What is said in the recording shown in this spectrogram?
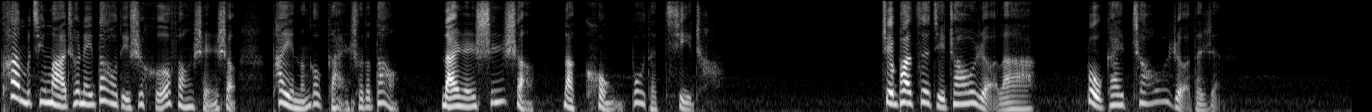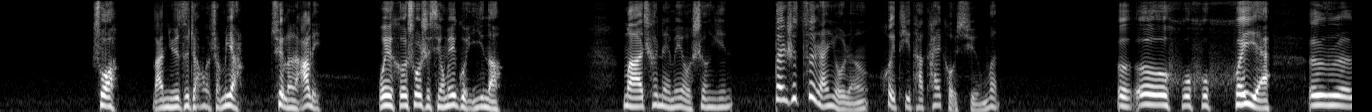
看不清马车内到底是何方神圣，他也能够感受得到男人身上那恐怖的气场。只怕自己招惹了不该招惹的人。说那女子长得什么样？去了哪里？为何说是行为诡异呢？马车内没有声音，但是自然有人会替他开口询问。呃呃，回回回爷，呃，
